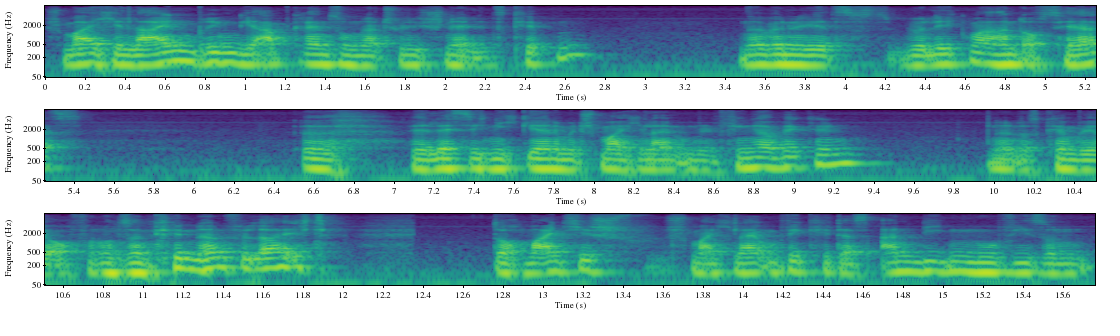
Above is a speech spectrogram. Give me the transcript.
Schmeicheleien bringen die Abgrenzung natürlich schnell ins Kippen. Ne, wenn du jetzt überleg mal, Hand aufs Herz, äh, wer lässt sich nicht gerne mit Schmeicheleien um den Finger wickeln? Ne, das kennen wir ja auch von unseren Kindern vielleicht. Doch manche Schmeicheleien umwickelt das Anliegen nur wie so ein,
